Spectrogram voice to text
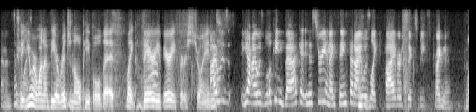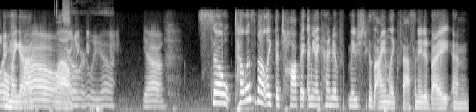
kind of. so way. you were one of the original people that, like, very yeah. very first joined. I was. Yeah, I was looking back at history, and I think that I was mm-hmm. like five or six weeks pregnant. Like, oh my god! Wow! Wow! So early, yeah. Yeah. So tell us about like the topic. I mean, I kind of maybe just because I am like fascinated by and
